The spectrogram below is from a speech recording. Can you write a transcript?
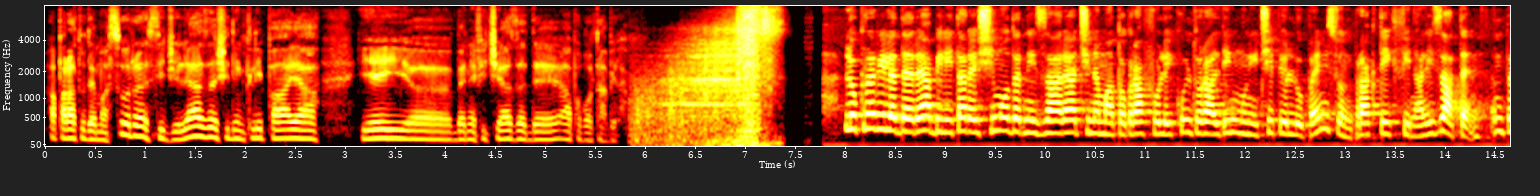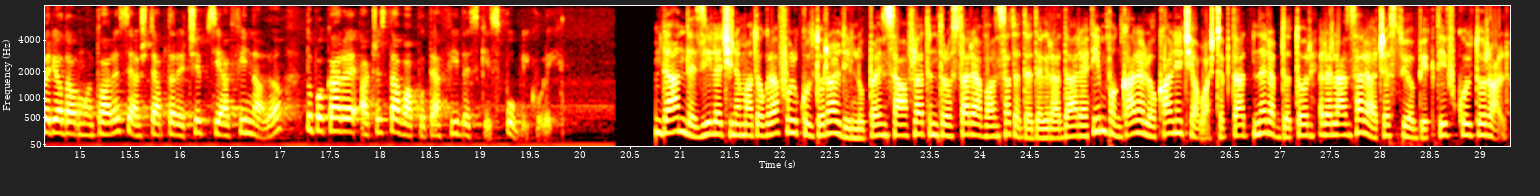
aparatul de măsură, sigilează și din clipa aia ei uh, beneficiază de apă potabilă. Lucrările de reabilitare și modernizare a cinematografului cultural din municipiul Lupeni sunt practic finalizate. În perioada următoare se așteaptă recepția finală, după care acesta va putea fi deschis publicului. De ani de zile, cinematograful cultural din Lupen s-a aflat într-o stare avansată de degradare, timp în care localnicii au așteptat nerăbdători relansarea acestui obiectiv cultural.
